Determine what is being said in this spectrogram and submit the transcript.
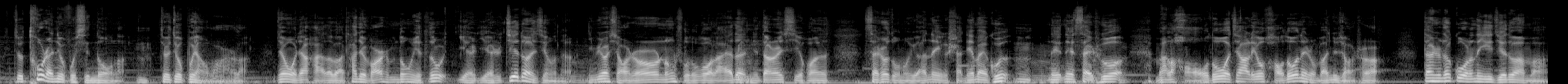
就突然就不心动了，嗯，就就不想玩了。像我家孩子吧，他就玩什么东西，都也也是阶段性的。你比如说小时候能数得过来的，你当然喜欢《赛车总动员》那个闪电麦昆，嗯，那那赛车买了好多，家里有好多那种玩具小车。但是他过了那一阶段吧，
